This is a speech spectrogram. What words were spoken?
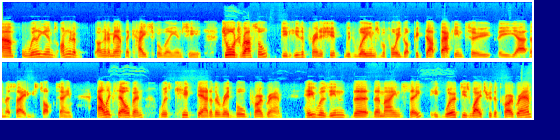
Um, Williams, I'm going to I'm going to mount the case for Williams here. George Russell did his apprenticeship with Williams before he got picked up back into the uh, the Mercedes top team. Alex Albon was kicked out of the Red Bull program. He was in the, the main seat. He'd worked his way through the program,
